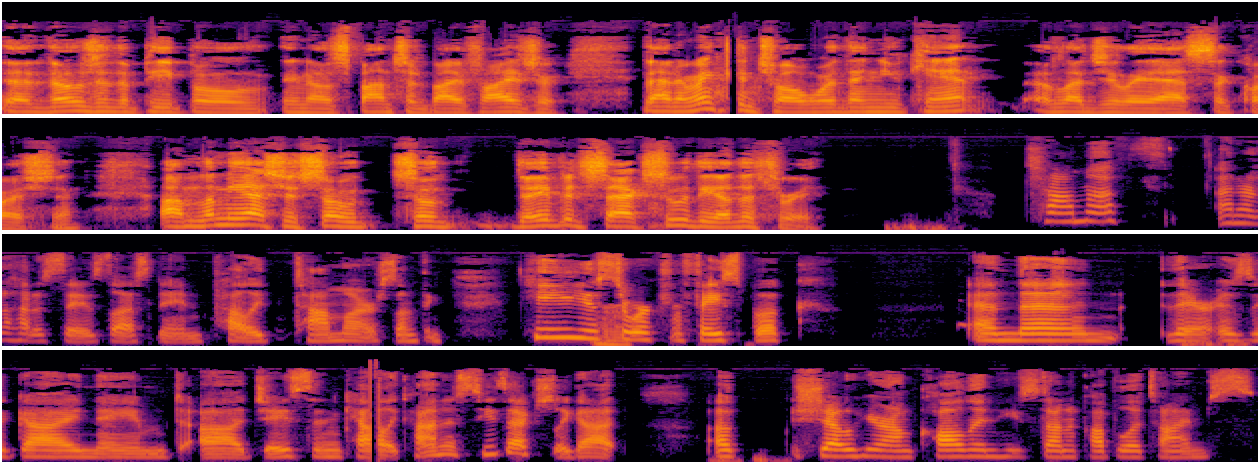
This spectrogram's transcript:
uh, those are the people, you know, sponsored by Pfizer, that are in control. Where then you can't allegedly ask the question. Um, let me ask you. So, so David Sacks, who are the other three? Chama, I don't know how to say his last name, Palitama or something. He used Mm, to work for Facebook, and then there is a guy named uh, Jason Calacanis. He's actually got a show here on Callin. He's done a couple of times.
